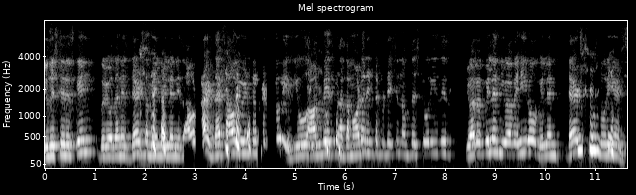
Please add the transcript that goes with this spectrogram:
Yudhishthir is king, Duryodhan is dead, the main villain is out. Right? That's how you interpret stories. You always the modern interpretation of the stories is you have a villain, you have a hero, villain dead, story ends.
